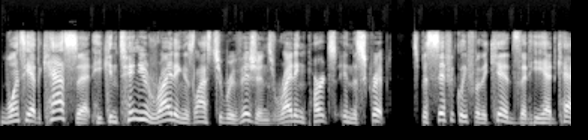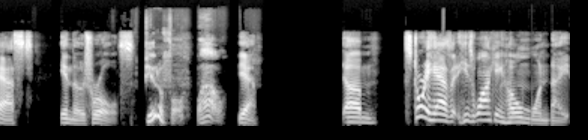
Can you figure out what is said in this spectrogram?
once he had the cast set, he continued writing his last two revisions, writing parts in the script specifically for the kids that he had cast in those roles. Beautiful. Wow. Yeah. Um, story has it he's walking home one night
